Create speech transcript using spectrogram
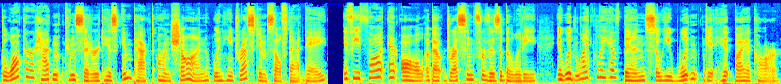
The walker hadn't considered his impact on Sean when he dressed himself that day. If he thought at all about dressing for visibility, it would likely have been so he wouldn't get hit by a car.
